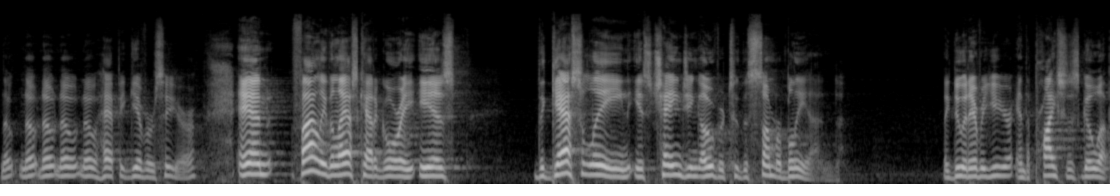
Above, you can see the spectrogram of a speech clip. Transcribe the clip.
No, no, no, no, no happy givers here. And finally, the last category is the gasoline is changing over to the summer blend. They do it every year, and the prices go up.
